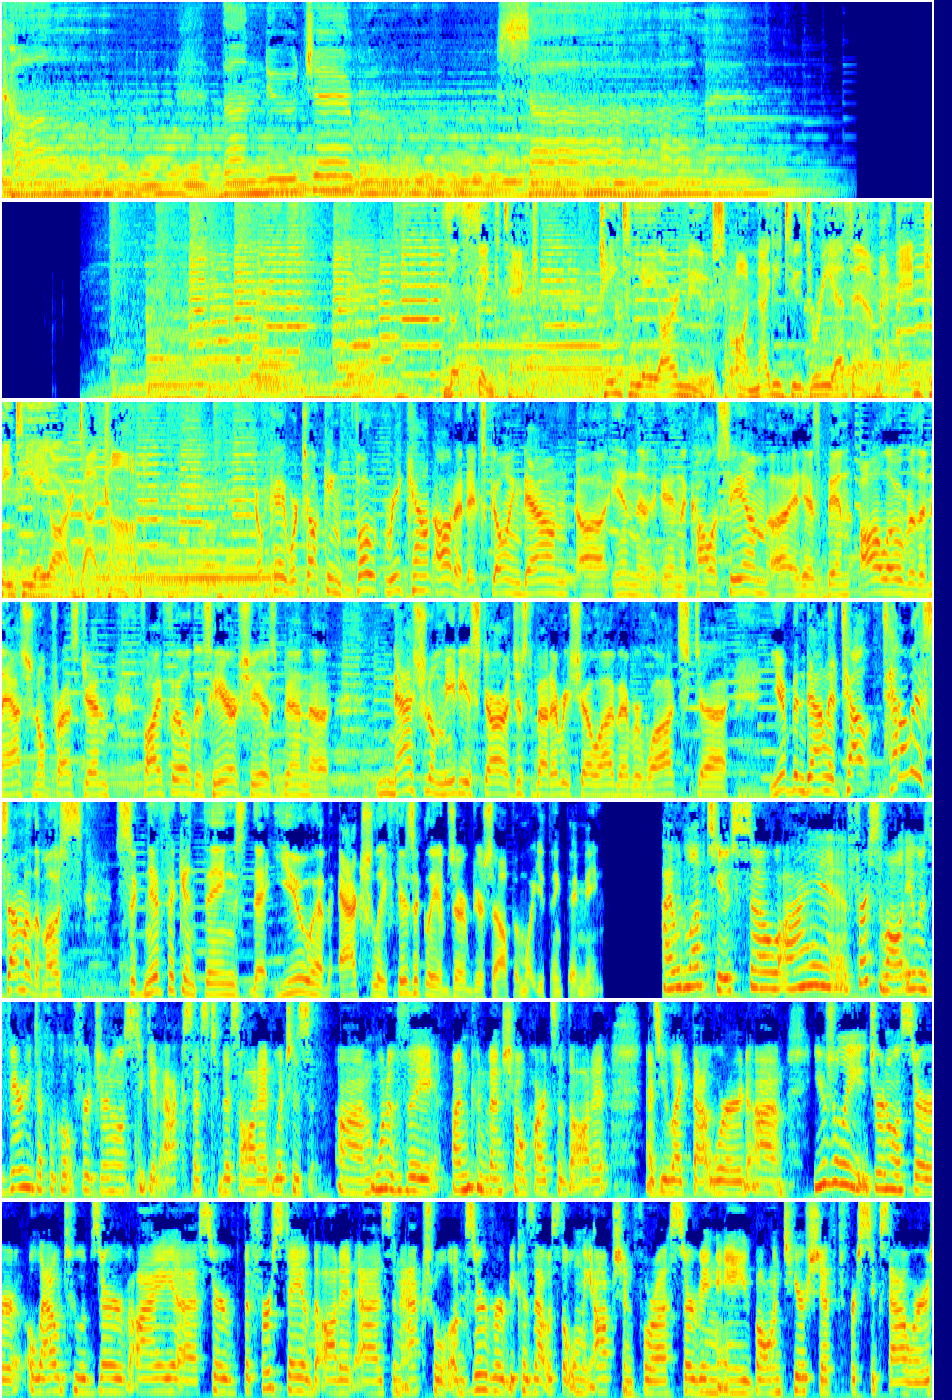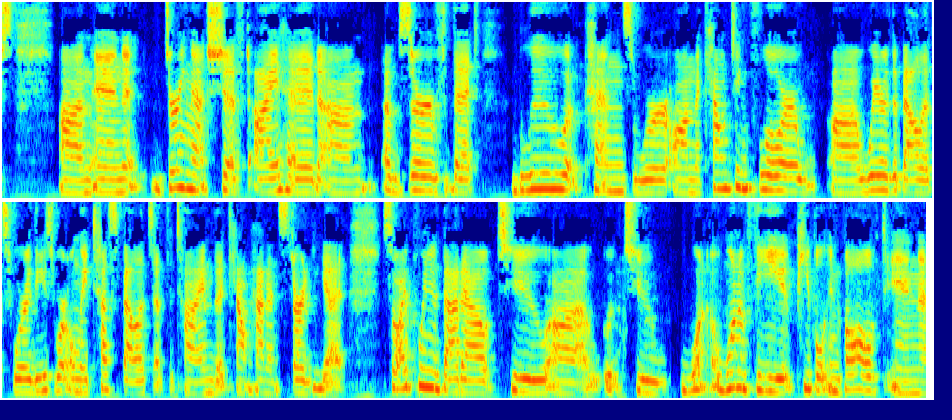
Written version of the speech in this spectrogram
Come, the New Jerusalem. Think Tank. KTAR News on 92.3 FM and KTAR.com. Okay, we're talking vote recount audit. It's going down uh, in the in the Coliseum. Uh, it has been all over the national press. Jen Fifield is here. She has been a national media star at just about every show I've ever watched. Uh, you've been down there. Tell tell us some of the most significant things that you have actually physically observed yourself and what you think they mean. I would love to. So, I first of all, it was very difficult for journalists to get access to this audit, which is um, one of the unconventional parts of the audit, as you like that word. Um, usually, journalists are allowed to observe. I uh, served the first day of the audit as an actual observer because that was the only option for us, serving a volunteer shift for six hours. Um, and during that shift, I had um, observed that blue pens were on the counting floor uh, where the ballots were. These were only test ballots at the time. The count hadn't started yet. So I pointed that out to uh, to one, one of the people involved in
